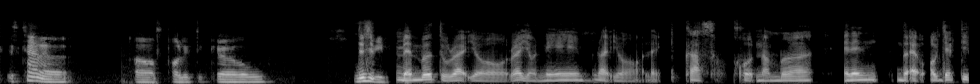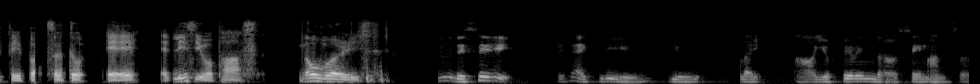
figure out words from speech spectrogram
it's kind of uh, political. Just remember to write your write your name, write your like class code number, and then the objective paper circle A. At least you will pass. No worries. They say they say actually you you like uh you fill in the same answer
